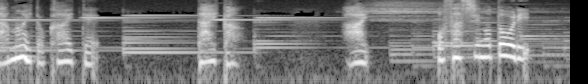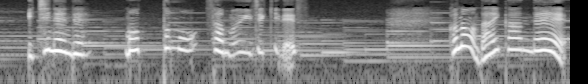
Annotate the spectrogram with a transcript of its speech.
寒いと書いて大寒。はい。お察しの通り一年で最も寒い時期です。この大寒で、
